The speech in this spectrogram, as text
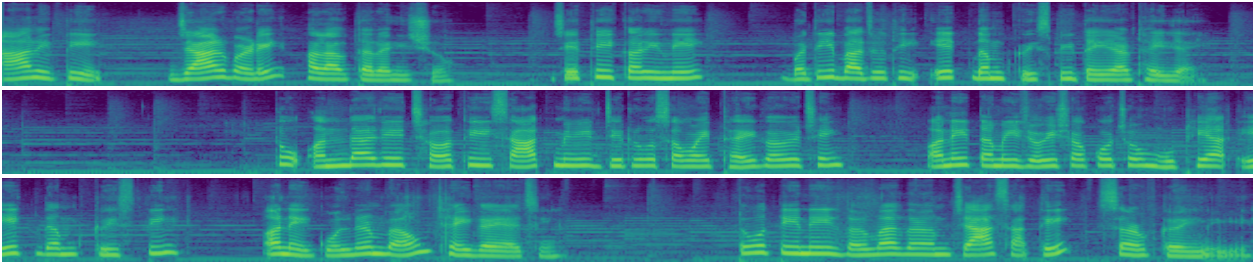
આ રીતે જાળ વડે હલાવતા રહીશું, જેથી કરીને બધી બાજુથી એકદમ ક્રિસ્પી તૈયાર થઈ જાય. તો અંદાજે છથી સાત મિનિટ જેટલો સમય થઈ ગયો છે અને તમે જોઈ શકો છો મૂઠિયા એકદમ ક્રિસ્પી અને ગોલ્ડન બ્રાઉન થઈ ગયા છે. તો તેને ગરમા ગરમ ચા સાથે સર્વ કરી લઈએ.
